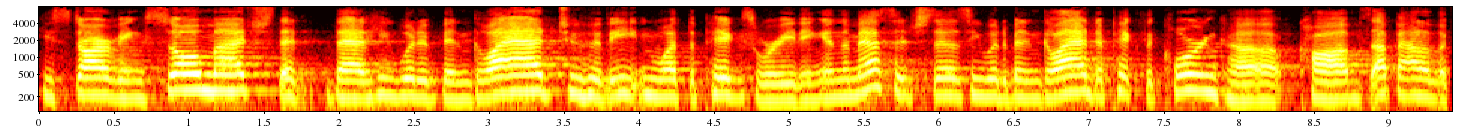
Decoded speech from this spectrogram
He's starving so much that, that he would have been glad to have eaten what the pigs were eating. And the message says he would have been glad to pick the corn cobs up out of the,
